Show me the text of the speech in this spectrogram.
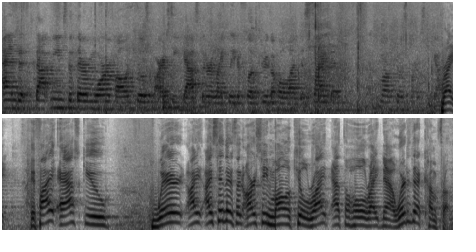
And that means that there are more molecules of arsine gas that are likely to flow through the hole on this side than molecules of arsine gas. Right. If I ask you where, I, I say there's an arsine molecule right at the hole right now. Where did that come from?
